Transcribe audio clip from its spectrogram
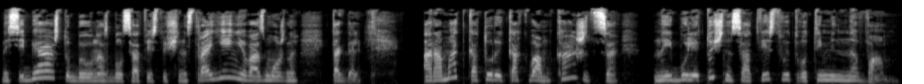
на себя, чтобы у нас было соответствующее настроение, возможно, и так далее аромат, который, как вам кажется, наиболее точно соответствует вот именно вам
